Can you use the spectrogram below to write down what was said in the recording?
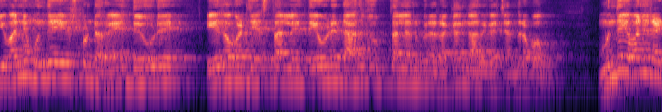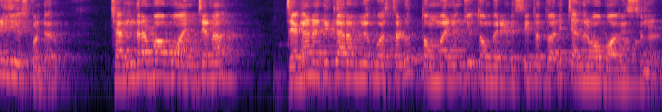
ఇవన్నీ ముందే చేసుకుంటారు. ఏ దేవుడే ఏదో ఒకటి చేస్తానులే దేవుడే దారి చూపుతాలే అనుకునే రకం కాదుగా చంద్రబాబు. ముందే ఇవన్నీ రెడీ చేసుకుంటారు. చంద్రబాబు అంచనా జగన్ అధికారంలోకి వస్తాడు. తొంభై నుంచి తొంభై రెండు సీట్లతో అని చంద్రబాబు భావిస్తున్నాడు.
